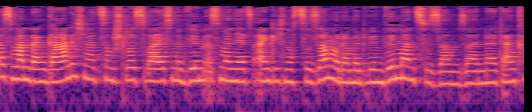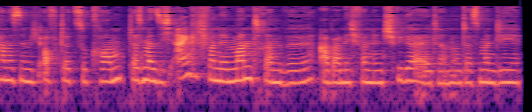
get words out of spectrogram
dass man dann gar nicht mehr zum Schluss weiß, mit wem ist man jetzt eigentlich noch zusammen oder mit wem will man zusammen sein. Da- Dann kann es nämlich oft dazu kommen, dass man sich eigentlich von dem Mann trennen will, aber nicht von den Schwiegereltern und dass man die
